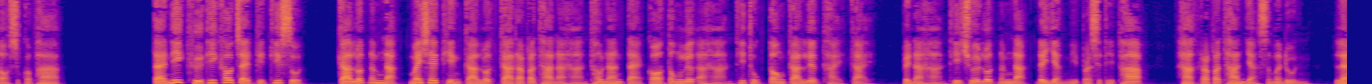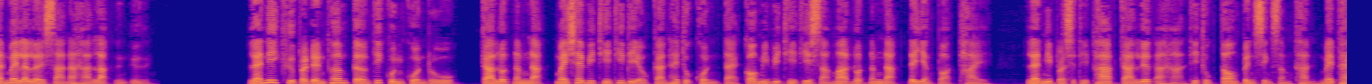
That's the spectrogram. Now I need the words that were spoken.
ต่อสุขภาพ แต่นี่คือที่เข้าใจผิดที่สุดการลดน้ำหนักไม่ใช่เพียงการลดการรับประทานอาหารเท่านั้น แต่ก็ต้องเลือกอาหารที่ถูกต้องการเลือกไข่ไก่ เป็นอาหารที่ช่วยลดน้ำหนักได้อย่างมีประสิทธิภาพ หากรับประทานอย่างสมดุล และไม่ละเลยสารอาหารหลักอื่นๆ และนี่คือประเด็นเพิ่มเติมที่คุณควรรู้ การลดน้ำหนักไม่ใช่วิธีที่เดียวกันให้ทุกคน แต่ก็มีวิธีที่สามารถลดน้ำหนักได้อย่างปลอดภัย และมีประสิทธิภาพการเลือกอาหารที่ถูกต้องเป็นสิ่งสำคัญ ไม่แพ้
